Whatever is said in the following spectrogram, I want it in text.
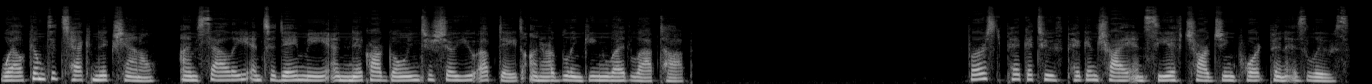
Welcome to TeK Nik channel, I'm Sally and today me and Nik are going to show you update on our blinking LED laptop. First pick a toothpick and try and see if charging port pin is loose.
